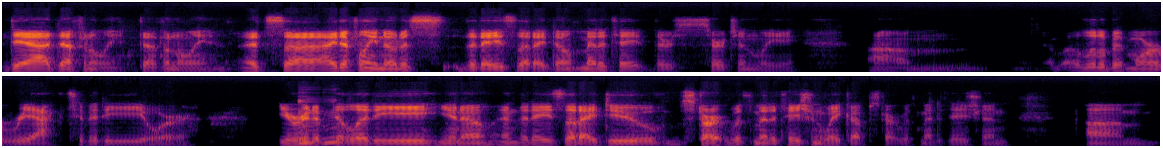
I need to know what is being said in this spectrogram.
Yeah, definitely, definitely. It's uh, I definitely notice the days that I don't meditate. There's certainly um, a little bit more reactivity or irritability, mm-hmm. you know. And the days that I do start with meditation, wake up, start with meditation, um,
